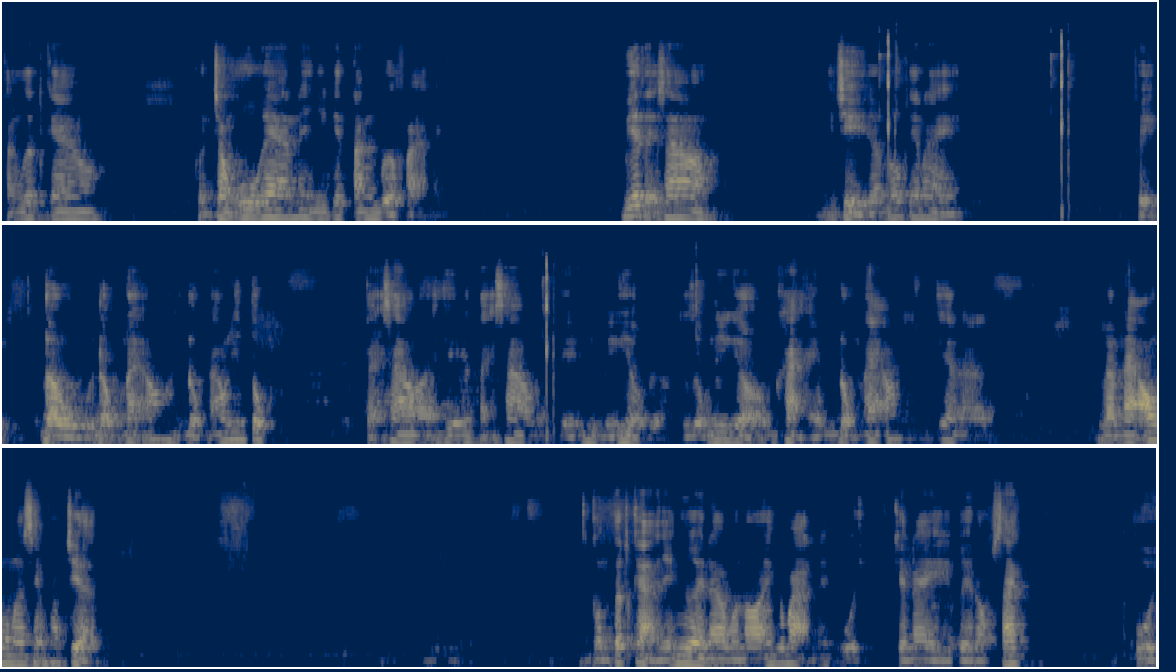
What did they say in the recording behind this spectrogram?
Tăng rất cao. Còn trong u gan thì những cái tăng vừa phải. Biết tại sao không? Chỉ cho nốt cái này. Phải đầu động não động não liên tục. Tại sao lại thế? Tại sao lại thế thì mới hiểu được. Giống như kiểu ông khải ông động não thì là là não ông nó sẽ phát triển. Còn tất cả những người nào mà nói các bạn ấy, ui cái này về đọc sách ui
